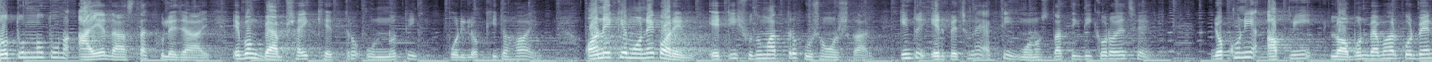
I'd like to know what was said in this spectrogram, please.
নতুন নতুন আয়ের রাস্তা খুলে যায় এবং ব্যবসায়িক ক্ষেত্র উন্নতি পরিলক্ষিত হয়। অনেকে মনে করেন এটি শুধুমাত্র কুসংস্কার, কিন্তু এর পেছনে একটি মনস্তাত্ত্বিক দিকও রয়েছে। যখনই আপনি লবণ ব্যবহার করবেন,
